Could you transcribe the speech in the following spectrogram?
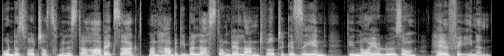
Bundeswirtschaftsminister Habeck sagt, man habe die Belastung der Landwirte gesehen. Die neue Lösung Regierung helfe ihnen.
